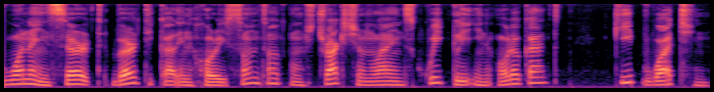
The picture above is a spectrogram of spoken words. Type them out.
wanna insert vertical and horizontal construction lines quickly in AutoCAD? Keep watching.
